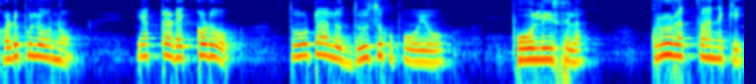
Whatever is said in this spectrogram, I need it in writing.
కడుపులోనో ఎక్కడెక్కడో తోటాలు దూసుకుపోయో పోలీసుల క్రూరత్వానికి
